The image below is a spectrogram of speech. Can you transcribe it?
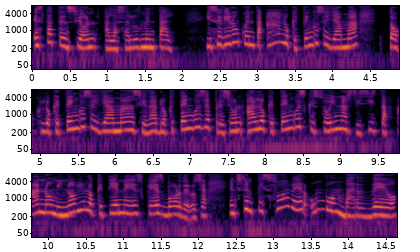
esta atención a la salud mental. Y se dieron cuenta, ah, lo que tengo se llama TOC, lo que tengo se llama ansiedad, lo que tengo es depresión, ah, lo que tengo es que soy narcisista, ah, no, mi novio lo que tiene es que es border, o sea, entonces empezó a haber un bombardeo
